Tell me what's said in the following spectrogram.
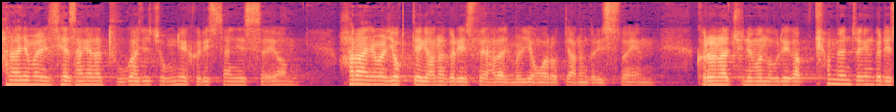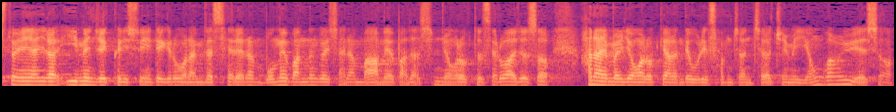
하나님을 세상에는 두 가지 종류의 그리스도인이 있어요. 하나님을 욕되게 하는 그리스도인, 하나님을 영화롭게 하는 그리스도인. 그러나 주님은 우리가 표면적인 그리스도인이 아니라 이면적 그리스도인이 되기를 원합니다. 세례는 몸에 받는 것이 아니라 마음에 받아 심령으로부터 새로워져서 하나님을 영화롭게 하는데 우리 삶 전체가 주님의 영광을 위해서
